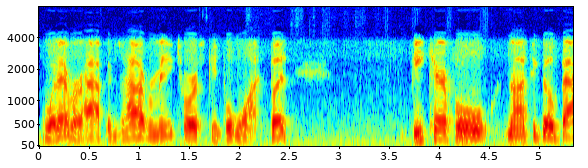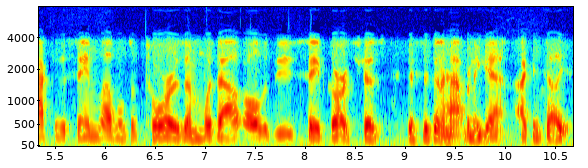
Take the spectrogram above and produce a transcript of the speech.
whatever happens, however many tourist people want. But be careful not to go back to the same levels of tourism without all of these safeguards, because this is going to happen again. I can tell you.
